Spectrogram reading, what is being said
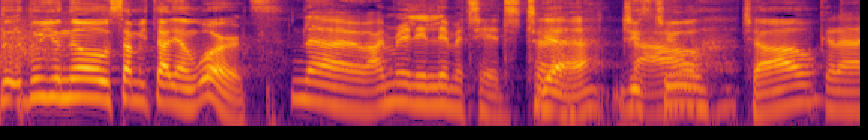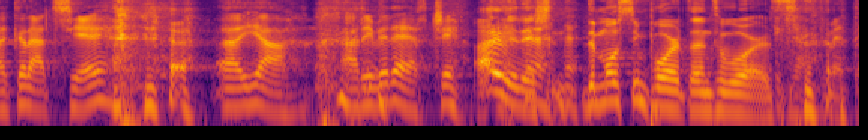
do, do, you know some Italian words? No, I'm really limited to. Yeah, these two. Ciao. Gra- grazie. uh, yeah, arrivederci. arrivederci. the most important words. Exactamente.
